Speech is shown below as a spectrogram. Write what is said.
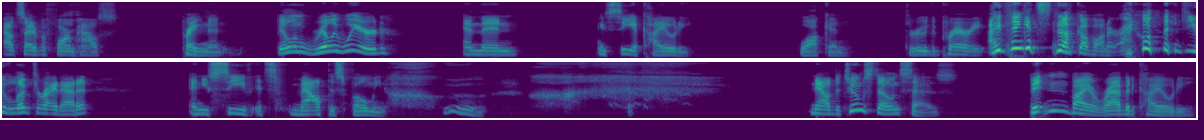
outside of a farmhouse, pregnant, feeling really weird. And then you see a coyote walking through the prairie. I think it snuck up on her. I don't think you looked right at it. And you see its mouth is foaming. now, the tombstone says bitten by a rabid coyote,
